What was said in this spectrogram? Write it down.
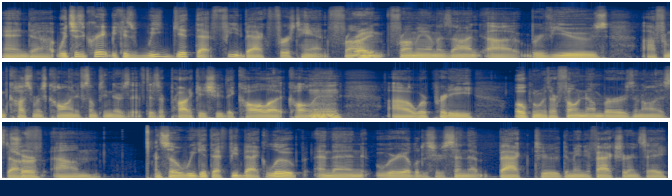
and uh, which is great because we get that feedback firsthand from Right. from Amazon uh, reviews, uh, from customers calling if something there's if there's a product issue, they call it call Mm-hmm. in. Uh, we're pretty open with our phone numbers and all that stuff. Sure. Um, and so we get that feedback loop, and then we're able to sort of send that back to the manufacturer and say,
